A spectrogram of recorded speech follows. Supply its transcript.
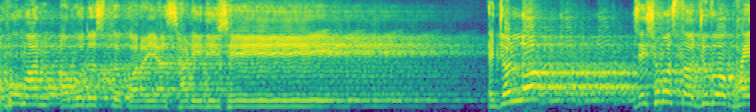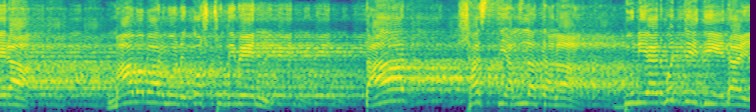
অপমান অবদস্ত করাইয়া ছাড়ি দিছে। এজন্য যে সমস্ত যুবক ভাইয়েরা মা বাবার মনে কষ্ট দিবেন, তার শাস্তি আল্লাহ তালা দুনিয়ার মধ্যে দিয়ে দেয়।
